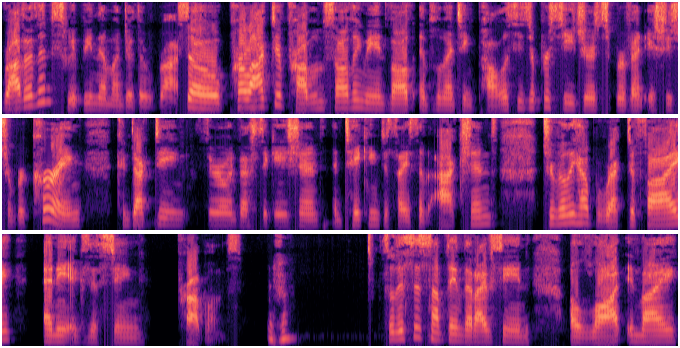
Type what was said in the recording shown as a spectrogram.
rather than sweeping them under the rug. So proactive problem solving may involve implementing policies or procedures to prevent issues from recurring, conducting thorough investigations and taking decisive actions to really help rectify any existing problems. Mm-hmm. So this is something that I've seen a lot in my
